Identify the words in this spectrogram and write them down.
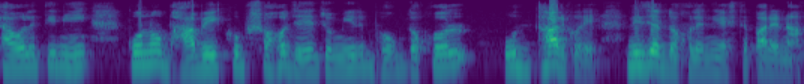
তাহলে তিনি কোনোভাবেই খুব সহজে জমির ভোগ দখল উদ্ধার করে নিজের দখলে নিয়ে আসতে পারে না।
